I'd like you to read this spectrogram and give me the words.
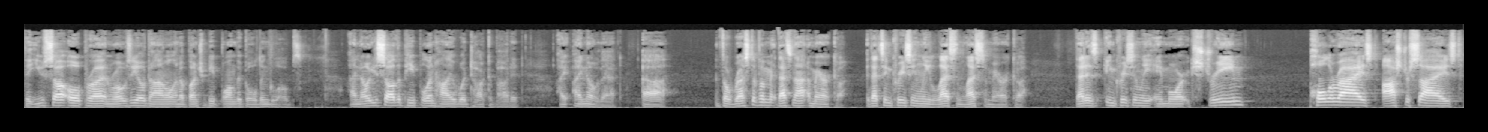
that you saw Oprah and Rosie O'Donnell and a bunch of people on the Golden Globes. I know you saw the people in Hollywood talk about it. I, I know that. Uh, the rest of them, that's not America. That's increasingly less and less America. That is increasingly a more extreme, polarized, ostracized,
